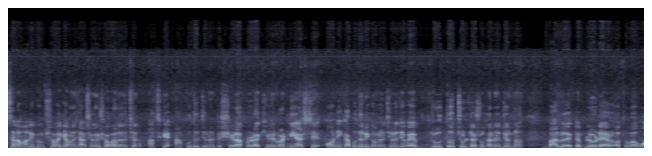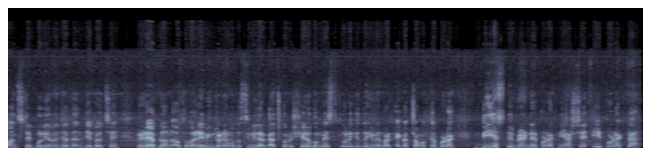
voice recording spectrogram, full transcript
আসসালামু আলাইকুম, সবাই কেমন আছেন? আশা করি সবাই ভালো আছেন। আজকে আপুদের জন্য একটা সেরা প্রোডাক্ট হিমেল মার্ট নিয়ে আসছে। অনেক আপুদের রিকমেন্ড ছিল যে, ভাই, দ্রুত চুলটা শুকানোর জন্য ভালো একটা ব্লো ডায়ার অথবা ওয়ান স্টেপ বলি আমি জানতেন যেটা হচ্ছে রেবলন অথবা রেভিংটনের মতো সিমিলার কাজ করবে। সেরকম বেস করে কিন্তু হিমেল মার্ট একটা চমৎকার প্রোডাক্ট ডিএসপি ব্র্যান্ডের প্রোডাক্ট নিয়ে আসছে। এই প্রোডাক্টটা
